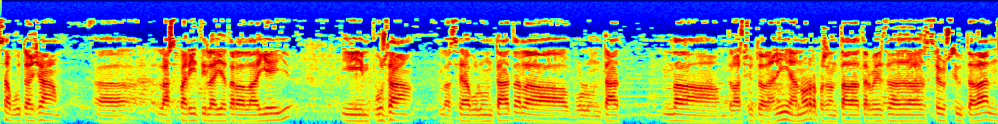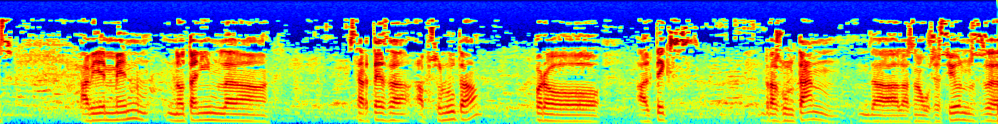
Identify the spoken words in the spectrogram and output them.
sabotejar eh, l'esperit i la lletra de la llei i imposar la seva voluntat a la voluntat de, de la ciutadania, no? representada a través dels seus ciutadans. Evidentment, no tenim la certesa absoluta, però el text resultant de les negociacions eh,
